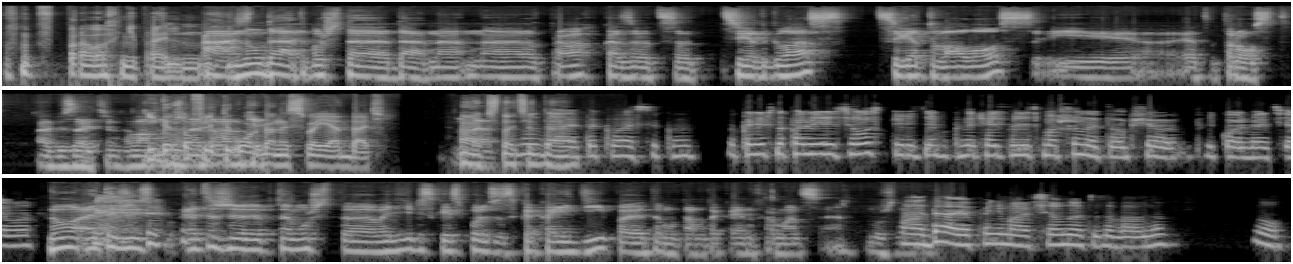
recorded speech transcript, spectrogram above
в правах неправильно А, ну да, потому что, да, на, на правах указывается цвет глаз, цвет волос и этот рост обязательно. Вам и готов ли ты органы свои отдать? А, да. кстати, ну, да. да, это классика. Ну, конечно, померить рост перед тем, как начать водить машину, это вообще прикольная тема. Ну, это же, это же потому, что водительская используется как ID, поэтому там такая информация нужна. А, да, я понимаю, все равно это забавно. Ну,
